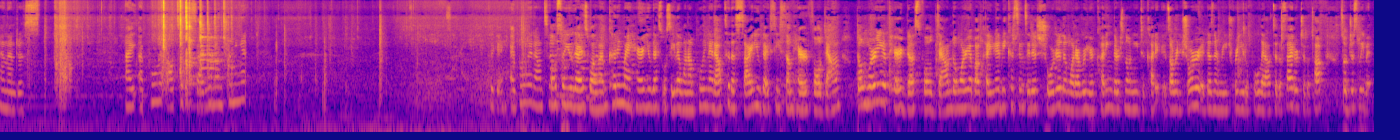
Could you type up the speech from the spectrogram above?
and then just I, I pull it out to the side when I'm trimming it. okay. I pull it out to Also, you guys, while I'm cutting my hair, you guys will see that when I'm pulling it out to the side, you guys see some hair fall down. Don't worry if hair does fall down. Don't worry about cutting it because since it is shorter than whatever you're cutting, there's no need to cut it. It's already shorter. It doesn't reach for you to pull it out to the side or to the top. So just leave it.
